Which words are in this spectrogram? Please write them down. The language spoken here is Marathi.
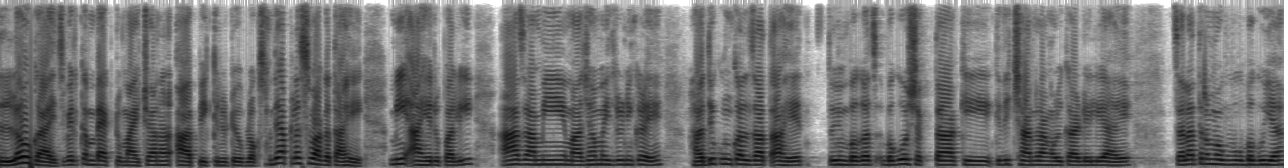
Hello guys welcome back to my channel R P creative ब्लॉग्समध्ये आपलं स्वागत आहे. मी आहे रुपाली. आज आम्ही माझ्या मैत्रिणीकडे हळदी कुंकाल जात आहेत. तुम्ही बघच बघू शकता की किती छान रांगोळी काढलेली आहे. चला तर मग बघ- बघूया.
